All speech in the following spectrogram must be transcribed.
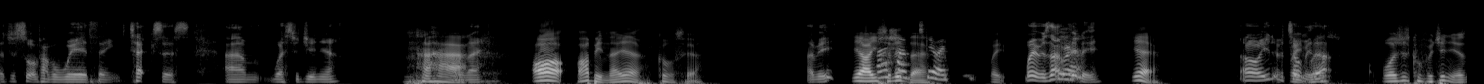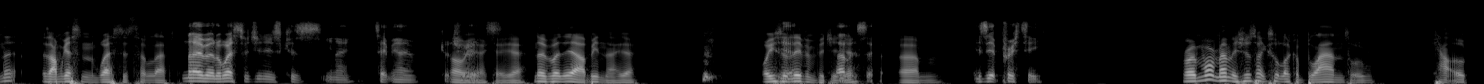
I just sort of have a weird thing. Texas, um, West Virginia. I don't know. oh, I've been there. Yeah, of course. Yeah, Have you? yeah. I used I to live there. too, I think. Wait, was that Yeah. really? Yeah. Oh, you never told Wait, me that. Well, it's just called Virginia, isn't it? I'm guessing West is to the left. No, but the West Virginia's because you know, take me home. Country Oh yeah, roads. okay, yeah. No, but yeah, I've been there. Yeah. Well, I used Yeah, to live in Virginia. looks. Um, Is it pretty? Bro, I more remember it's just like sort of like a bland sort of count, or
